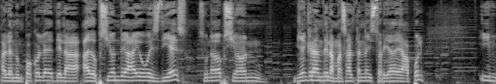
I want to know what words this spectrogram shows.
hablando un poco de la adopción de iOS 10. Es una adopción bien grande, la más alta en la historia de Apple. Y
